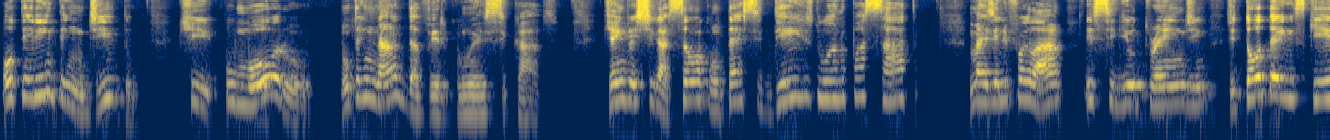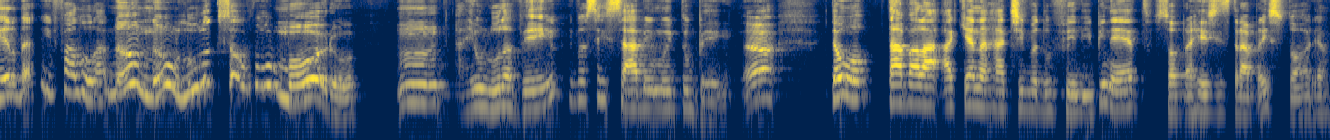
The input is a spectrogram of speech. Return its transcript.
ou teria entendido que o Moro não tem nada a ver com esse caso. Que a investigação acontece desde o ano passado. Mas ele foi lá e seguiu o trending de toda a esquerda e falou lá, não, não, Lula que salvou o Moro. Hum, aí o Lula veio e vocês sabem muito bem. Né? Então, tava lá aqui a narrativa do Felipe Neto, só para registrar para a história.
